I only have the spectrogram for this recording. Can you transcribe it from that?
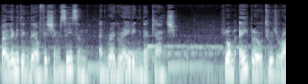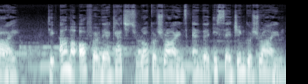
by limiting their fishing season and regulating their catch. From April to July, the Ama offer their catch to local shrines and the Ise Jingu shrine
